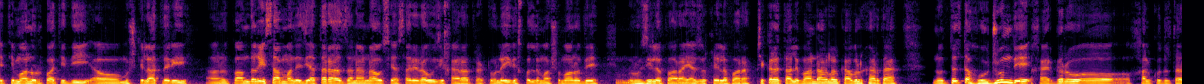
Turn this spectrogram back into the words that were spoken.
یتیمان ور پاتې دي او مشکلات لري نو په همدغه حساب باندې زیاتره زنانه او سیاسره راوځي خیرات راټولي د خپل ماشومانو د روزي لپاره یا زوقې لپاره چې کله طالبان راغلل کابل ښار ته نو دلته هجوم دی خیرګرو خلکو دلته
